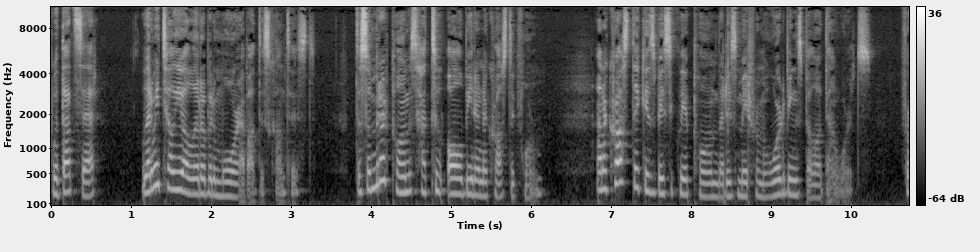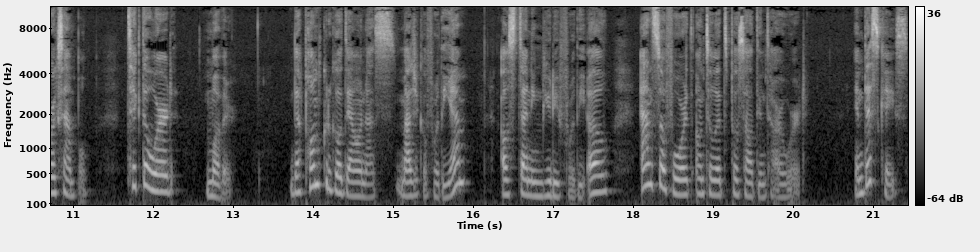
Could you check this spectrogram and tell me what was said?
With that said, let me tell you a little bit more about this contest. The submitted poems had to all be in an acrostic form. An acrostic is basically a poem that is made from a word being spelled out downwards. For example, take the word mother. The poem could go down as magical for the M, outstanding beauty for the O, and so forth until it spells out the entire word. In this case,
